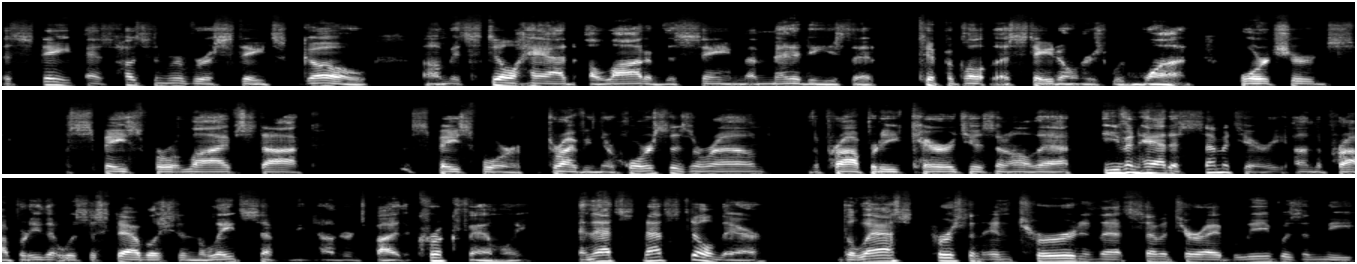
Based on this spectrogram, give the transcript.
estate as Hudson River estates go, um, it still had a lot of the same amenities that typical estate owners would want orchards, space for livestock, space for driving their horses around the property, carriages, and all that. Even had a cemetery on the property that was established in the late 1700s by the Crook family. And that's that's still there. The last person interred in that cemetery, I believe, was in the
